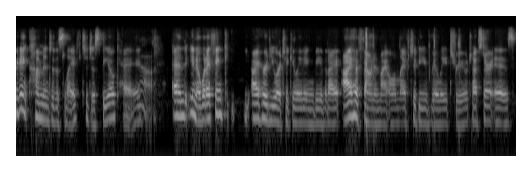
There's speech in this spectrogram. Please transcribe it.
We didn't come into this life to just be okay. Yeah. And you know what I think I heard you articulating, V, that I, I have found in my own life to be really true, Chester, is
